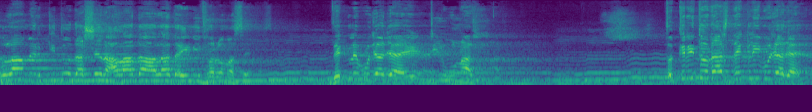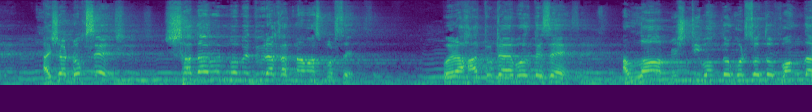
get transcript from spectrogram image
গোলামের কিত দাসের আলাদা আলাদা ইউনিফর্ম আছে। দেখলে বোঝা যায়, এটি ওনার। তো কৃত দাস দেখলেই বোঝা যায়। আইসা ঢুকছে, সাধারণভাবে দুই রাখাত নামাজ পড়ছে। ওরা হাত উঠায় বলতেছে, আল্লাহ, বৃষ্টি বন্ধ করছ তো বন্দা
